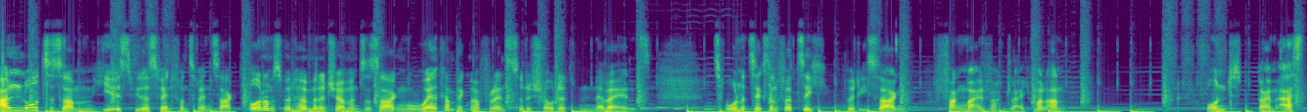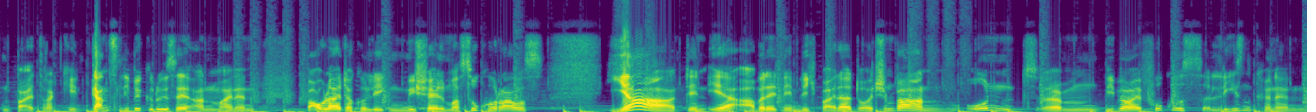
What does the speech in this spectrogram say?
Hallo zusammen, hier ist wieder Sven von Sven sagt, oder um es mit Herman in German zu sagen, Welcome back my friends to the show that never ends. 246 würde ich sagen, fangen wir einfach gleich mal an. Und beim ersten Beitrag gehen ganz liebe Grüße an meinen Bauleiterkollegen Michel Masuko raus. Ja, denn er arbeitet nämlich bei der Deutschen Bahn. Und ähm, wie wir bei Fokus lesen können,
